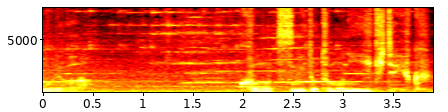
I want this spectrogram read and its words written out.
ッ俺はこの罪と共に生きてゆく。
